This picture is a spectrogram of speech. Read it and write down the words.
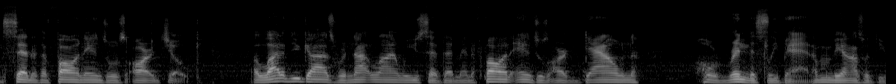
said that the fallen angels are a joke. A lot of you guys were not lying when you said that, man. The fallen angels are down horrendously bad. I'm gonna be honest with you.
